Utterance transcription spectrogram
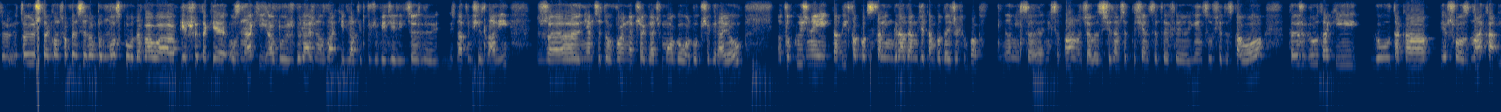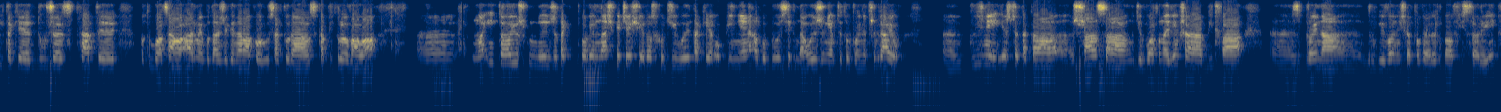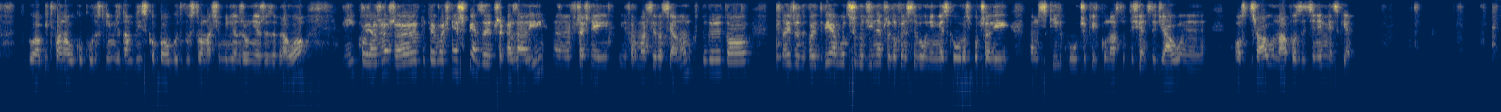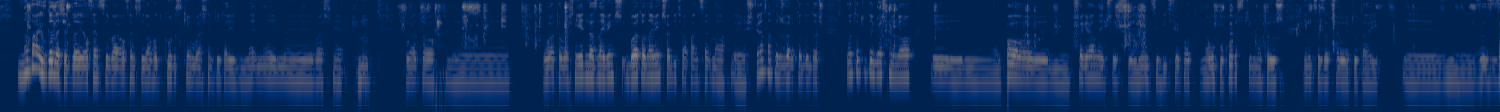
To, to, już ta kontrofensywa pod Moskwą dawała pierwsze takie oznaki, albo już wyraźne oznaki dla tych, którzy wiedzieli, co, na tym się znali, że Niemcy tą wojnę przegrać mogą albo przegrają. No to później ta bitwa pod Stalingradem, gdzie tam bodajże chyba, no nie chcę, nie chcę palnąć, ale z 700 tysięcy tych jeńców się dostało, to już był taki był taka pierwsza oznaka i takie duże straty, bo to była cała armia bodajże generała Paulusa, która skapitulowała. No i to już, że tak powiem, na świecie się rozchodziły takie opinie albo były sygnały, że Niemcy tę wojnę przegrają. Później jeszcze taka szansa, gdzie była to największa bitwa zbrojna II wojny światowej, ale chyba w historii, to była bitwa na Łuku Kurskim, gdzie tam blisko po obydwu stronach się milion żołnierzy zebrało. I kojarzę, że tutaj właśnie szpiedzy przekazali e, wcześniej informacje Rosjanom, którzy to bodajże dwie albo trzy godziny przed ofensywą niemiecką rozpoczęli tam z kilku czy kilkunastu tysięcy dział ostrzał na pozycje niemieckie. No tak, zgadza się tutaj ofensywa, ofensywa pod Kurskiem właśnie tutaj właśnie była to y, była to właśnie jedna z największych, była to największa bitwa pancerna y, świata, też warto dodać. No to tutaj właśnie no, y, po przegranej przez Niemcy bitwie pod Nauku Kurskim, no to już Niemcy zaczęły tutaj,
